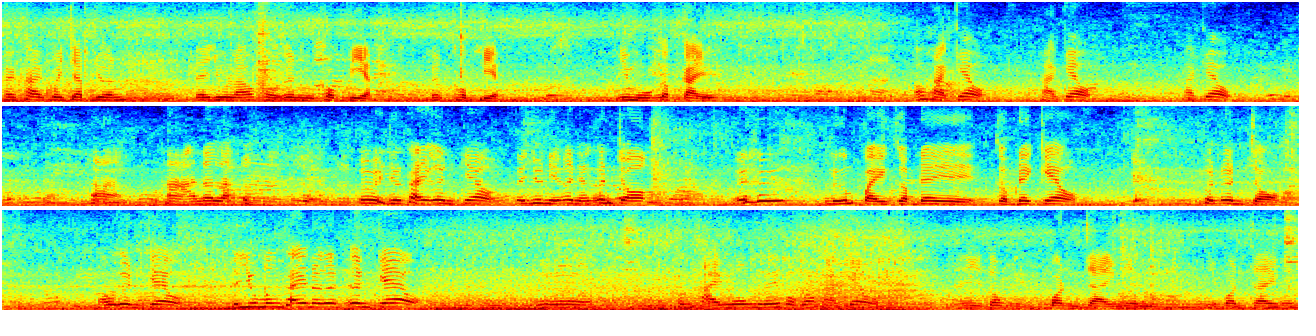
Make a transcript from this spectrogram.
คล้ายๆก๋วยจับยวนแต่อยู่แล้วเขาเอิ้นข้าเปียกเอิ้นข้าเปียก มีหมูกับไก่ เอาหาแก้ว หาแก้ว หาแก้วหาหาอันนั่นละเอออยู่ไทยเอิ้นแก้ว แต่อยู่นี่เอิ้นหยังเอิ้นจอกลืมไปเกือบได้เกือบได้แก้ว เพื่อนเอิ้นจอกเขาเอิ้นแก้ว แต่อยู่เมืองไทยนะเอิ้นเอิ้นแก้วเออคนขายงงเลยบอกว่าหาแก้ว นี่ต้องบ่อนจ่ายเงินนี่บ่อนจ่ายเงิน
